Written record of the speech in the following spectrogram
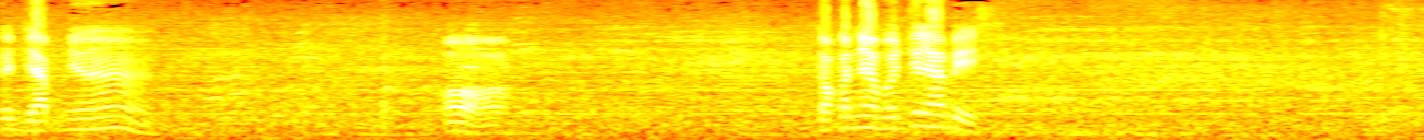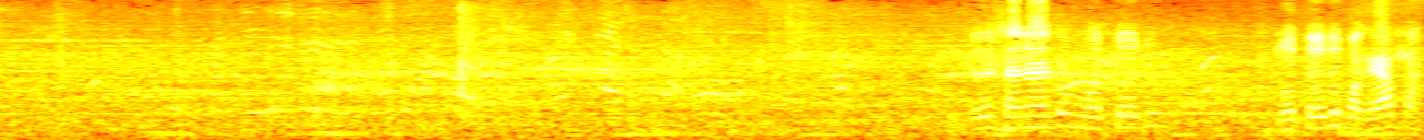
Sekejapnya. Oh. Tokennya bocil habis. Itu sana tuh moto tuh. Moto tuh pakai apa?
